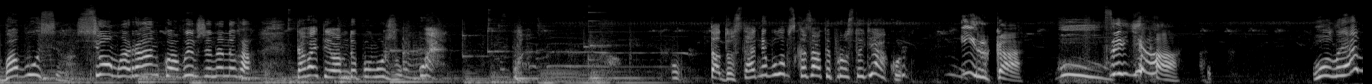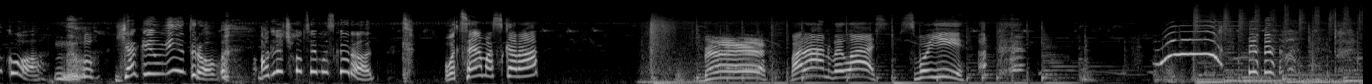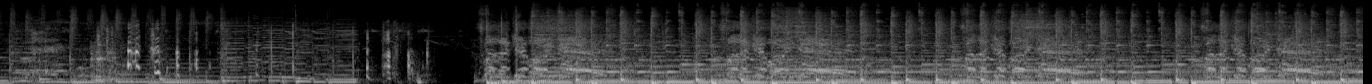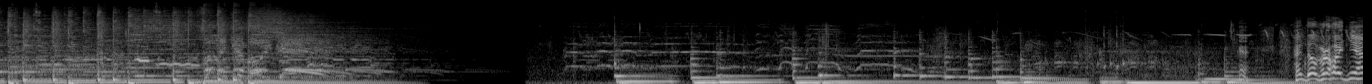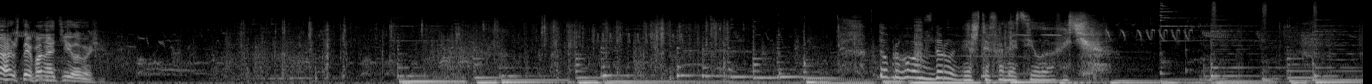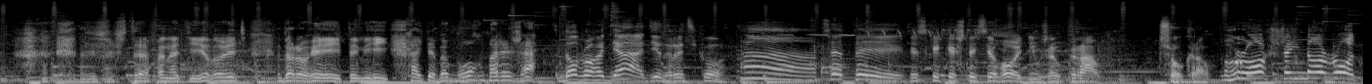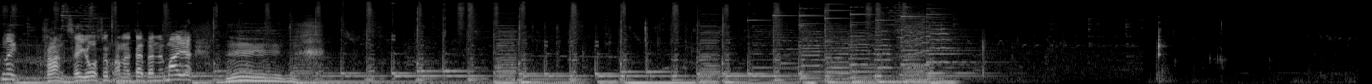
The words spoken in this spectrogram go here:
Бабусю, сьома ранку, а ви вже на ногах. Давайте я вам допоможу. Ой. Та достатньо було б сказати просто дякую. Ірка! Це я! Оленко? Ну, Яким вітром? А для чого цей маскарад? оце маскарад. Баран, вилазь! Свої! Доброго дня, Штефан Атілович. Доброго вам здоров'я, Штефане Цілович. Штефан Тілович, дорогий ти мій, хай тебе Бог береже. Доброго дня, дід Грицько. А, це ти. І скільки ж ти сьогодні вже вкрав? Що вкрав? Грошей народних. Франца Йосифа на тебе немає. М.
